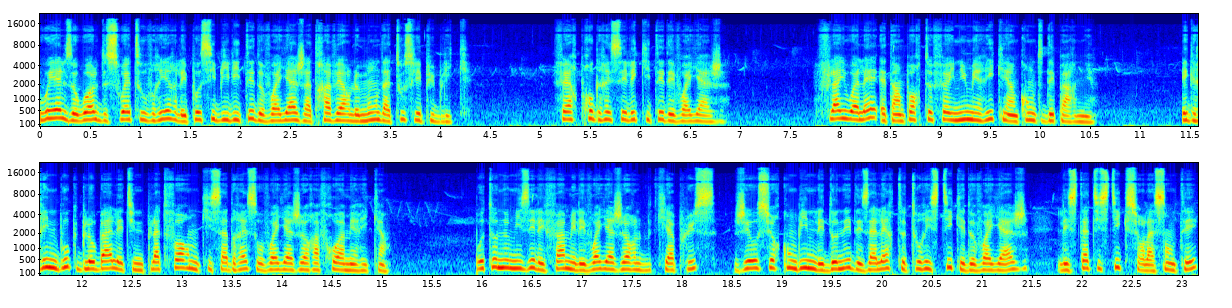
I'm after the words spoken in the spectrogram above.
Whale the World souhaite ouvrir les possibilités de voyage à travers le monde à tous les publics. Faire progresser l'équité des voyages. Flywallet est un portefeuille numérique et un compte d'épargne. Et Greenbook Global est une plateforme qui s'adresse aux voyageurs afro-américains. Autonomiser les femmes et les voyageurs LBTIA+, Géosur combine les données des alertes touristiques et de voyage, les statistiques sur la santé,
